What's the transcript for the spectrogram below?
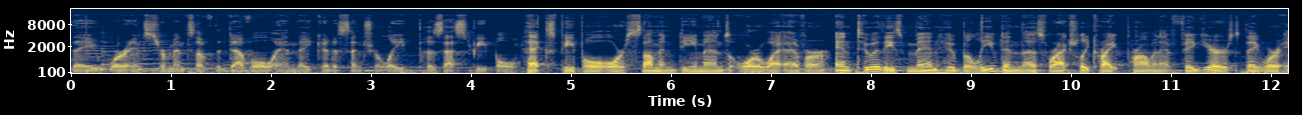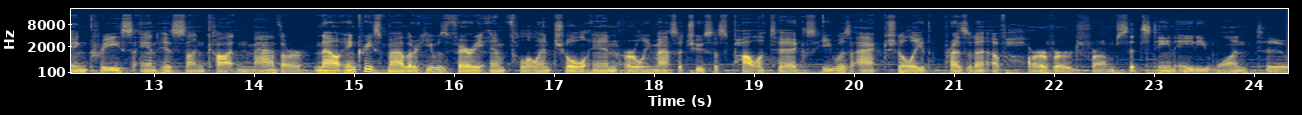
they were instruments of the devil and they could essentially possess people, hex people, or summon demons or whatever. And two of these men who believed in this were actually quite prominent figures. They were Increase and his son Cotton Mather. Now, Increase Mather, he was very influential in early Massachusetts politics. He was actually the president of Harvard from 1681 to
